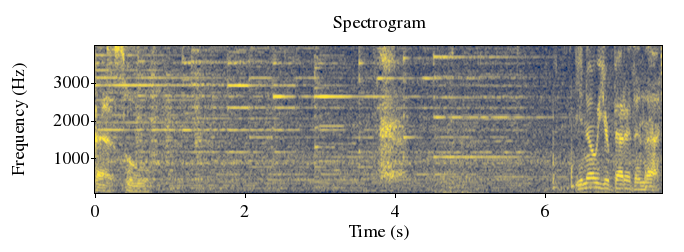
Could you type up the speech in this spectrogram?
Asshole. You know you're better than that.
